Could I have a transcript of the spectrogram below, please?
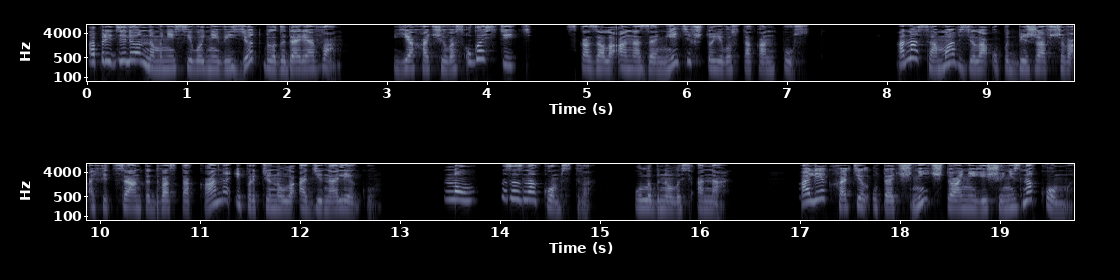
«Определенно мне сегодня везет благодаря вам. Я хочу вас угостить», – сказала она, заметив, что его стакан пуст. Она сама взяла у подбежавшего официанта два стакана и протянула один Олегу. «Ну, за знакомство», – улыбнулась она. Олег хотел уточнить, что они еще не знакомы,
